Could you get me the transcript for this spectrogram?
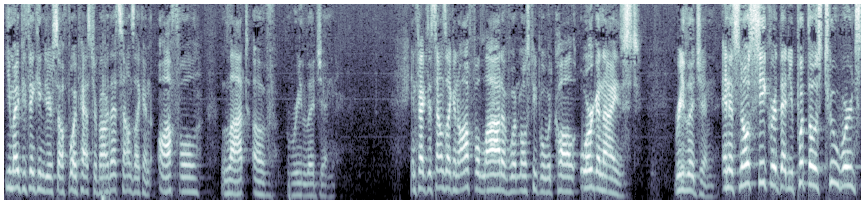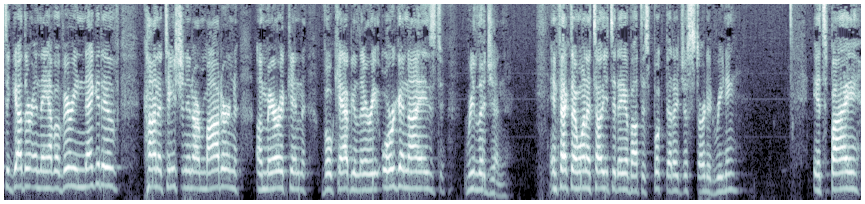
you might be thinking to yourself, boy, Pastor Bauer, that sounds like an awful lot of religion. In fact, it sounds like an awful lot of what most people would call organized religion. And it's no secret that you put those two words together and they have a very negative connotation in our modern American vocabulary organized religion. In fact, I want to tell you today about this book that I just started reading. It's by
